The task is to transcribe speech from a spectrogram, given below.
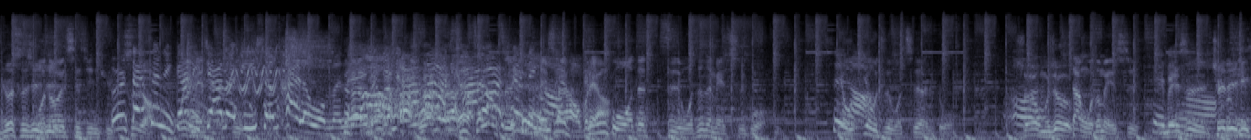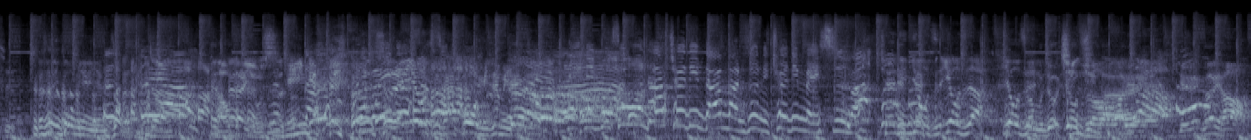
你会吃进去？我都会吃进去不。是，但是你刚刚家的医生害了我们呢。是这样子确定可是吗？苹果的籽我真的没吃过，柚柚子我吃很多，所以我们就但我都没事。你没事，确定？可是你过敏很严重。对啊，脑袋有事。你应该就是吃了柚子才过敏这么严重。你不是问他确定答案吗？你说你确定没事吗？确定柚子柚子啊柚子我，们就清楚柚子吧哦，圆圆圆可以哈，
